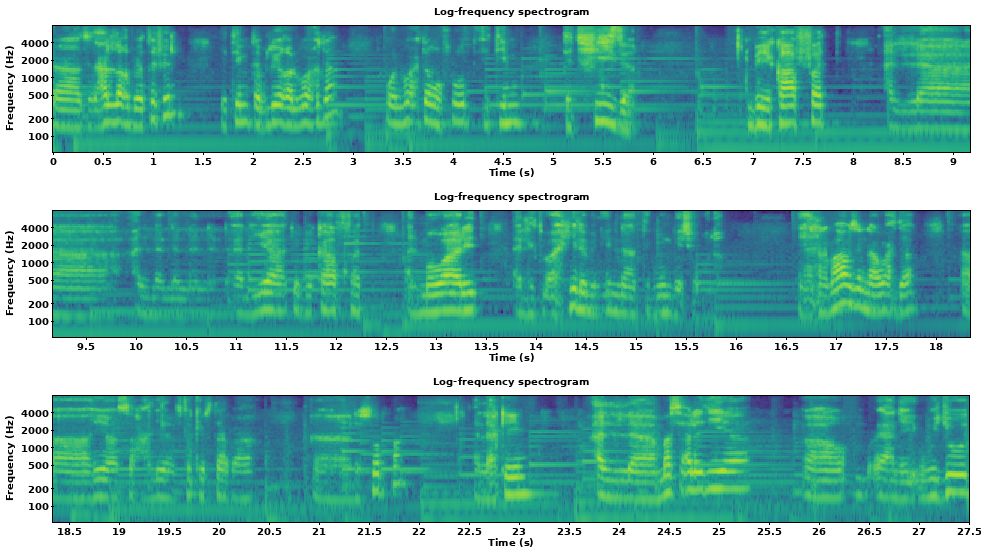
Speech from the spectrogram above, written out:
آه، تتعلق بطفل يتم تبليغ الوحدة والوحدة مفروض يتم تجهيزها بكافة الآليات وبكافة الموارد اللي تؤهلها من إنها تقوم بشغلها. يعني إحنا ما عاوز إنها وحدة آه هي صح حاليا افتكر تابعة آه للشرطة. لكن المسألة دي آه، يعني وجود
